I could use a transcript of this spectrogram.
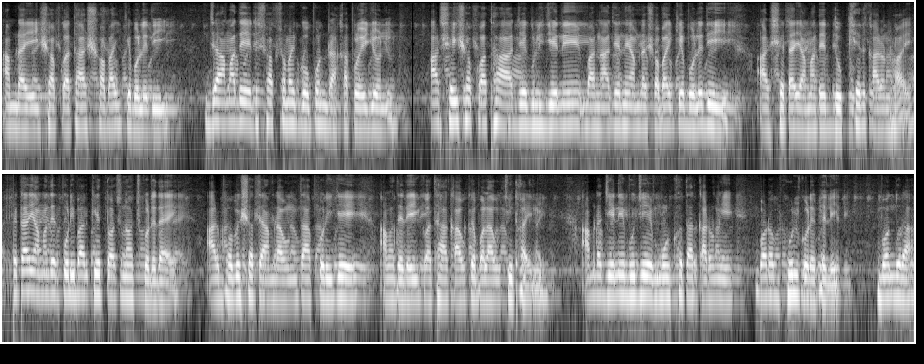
আমরা এই সব কথা সবাইকে বলে দিই যা আমাদের সবসময় গোপন রাখা প্রয়োজন। আর সেই সব কথা যেগুলি জেনে বা না জেনে আমরা সবাইকে বলে দিই আর সেটাই আমাদের দুঃখের কারণ হয়। সেটাই আমাদের পরিবারকে তছনছ করে দেয়। আর ভবিষ্যতে আমরা অনুতাপ করি যে আমাদের এই কথা কাউকে বলা উচিত হয়নি। আমরা জেনে বুঝে মূর্খতার কারণে বড় ভুল করে ফেলি। বন্ধুরা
